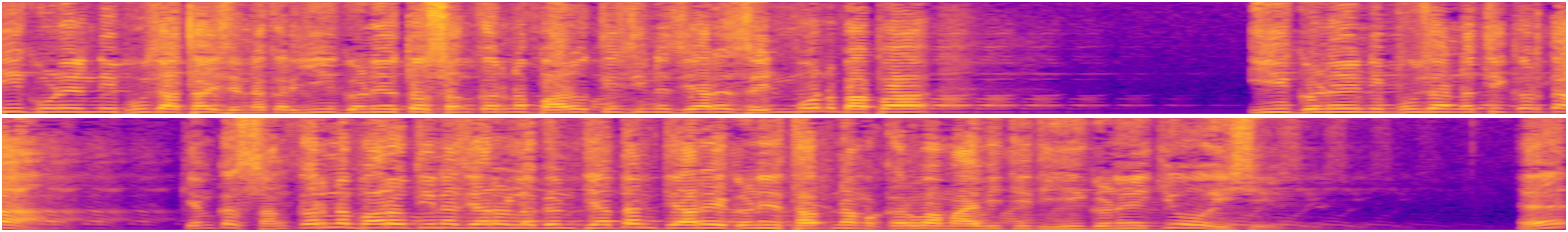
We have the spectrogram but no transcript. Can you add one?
ઈ ગુણેશની પૂજા થાય છે. નકર ઈ ગણે તો શંકર ને પાર્વતીજી ને જયારે જન્મો ને બાપા, ઈ ગણેશની પૂજા નથી કરતા. કેમ કે શંકર ને પાર્વતીના જયારે લગ્ન થયા હતા ને ત્યારે ગણેશ સ્થાપના કરવામાં આવી હતી એ ગણેશ કયો હોય છે. હે?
